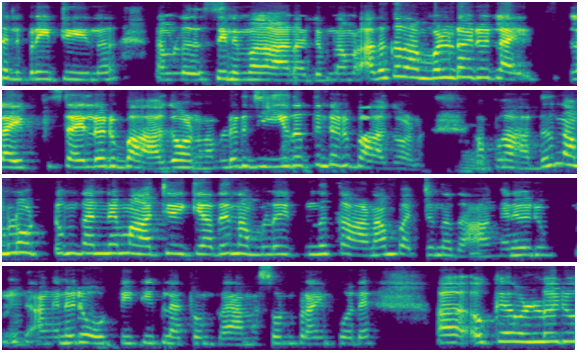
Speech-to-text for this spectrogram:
സെലിബ്രേറ്റ് ചെയ്യുന്ന നമ്മൾ സിനിമ കാണലും നമ്മൾ അതൊക്കെ നമ്മളുടെ ഒരു ലൈഫ് ലൈഫ് സ്റ്റൈലിന്റെ ഒരു ഭാഗമാണ്. നമ്മുടെ ഒരു ജീവിതത്തിന്റെ ഒരു ഭാഗമാണ്. അപ്പൊ അത് നമ്മൾ ഒട്ടും തന്നെ മാറ്റി വയ്ക്കാതെ നമ്മൾ ഇന്ന് കാണാൻ പറ്റുന്നത് അങ്ങനെ ഒരു അങ്ങനെ ഒരു O T T platform Amazon Prime പോലെ ഒക്കെ ഉള്ളൊരു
